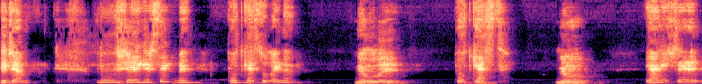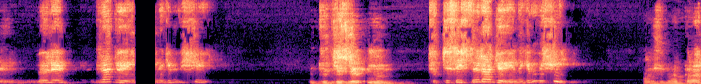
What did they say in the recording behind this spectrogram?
Diyeceğim. Bu şeye girsek mi? Podcast olayına. Ne olayı? Podcast. Ne o? Yani işte böyle radyo yayını gibi bir şey. Türkçesi yok mu? Türkçesi işte radyo yayını gibi bir şey. Je parle pas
